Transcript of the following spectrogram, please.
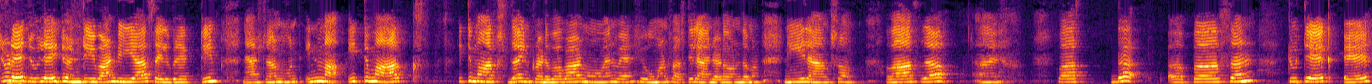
today July 21, we are celebrating National Moon. In ma- it marks it marks the incredible moment when human first landed on the moon. Neil Armstrong was the uh, was the uh, person to take a,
